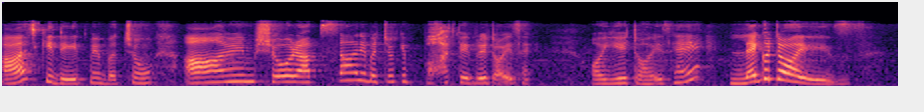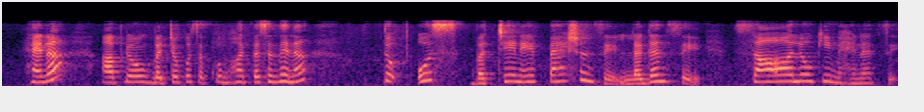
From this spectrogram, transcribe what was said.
आज की डेट में बच्चों आई एम श्योर आप सारे बच्चों के बहुत फेवरेट टॉयज़ हैं। और ये टॉयज़ हैं लेगो टॉयज़ है ना? आप लोग बच्चों को सबको बहुत पसंद है ना? तो उस बच्चे ने पैशन से, लगन से, सालों की मेहनत से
